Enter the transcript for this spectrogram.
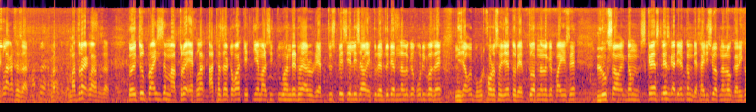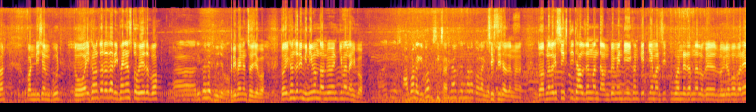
এক লাখ আঠ হাজাৰ। মাত্ৰ এক লাখ আঠ হাজাৰ। তো এইটোৰ প্ৰাইচ আছে মাত্ৰ এক লাখ আঠ হাজাৰ টকা। K T M R C two hundred হয় আৰু ৰেপটো স্পেচিয়েলি চাওক এইটো ৰেপ যদি আপোনালোকে কৰিব যায় নিজাকৈ বহুত খৰচ হৈ যায়। তো ৰেপটো আপোনালোকে পাই আছে। লুক চাওক একদম স্ক্ৰেচলেছ গাড়ী একদম দেখাই দিছোঁ আপোনালোক গাড়ীখন। কণ্ডিশ্যন গুড তো এইখনতো দাদা ৰিফাইনেন্সটো হৈয়ে যাব। ৰিফাইনেন্স হৈ যাব। ৰিফাইনেন্স হৈ যাব। তো এইখন যদি মিনিমাম ডাউন পে'মেণ্ট কিমান আহিব? তো আপোনালোকে ছিক্সটি থাউজেণ্ড মান ডাউন পে'মেণ্ট দি এইখন K T M R C two hundred আপোনালোকে লৈ ল'ব পাৰে।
